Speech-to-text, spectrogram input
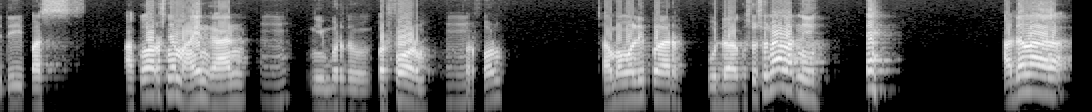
Jadi pas aku harusnya main kan, Hmm. ngibur tuh, perform, Hmm. perform sama Bang Oliver. Udah aku susun alat nih. Eh, adalah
